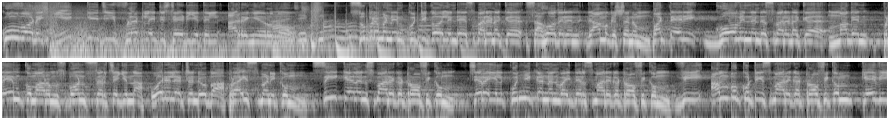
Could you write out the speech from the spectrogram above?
Koovode A K G flood light സ്റ്റേഡിയത്തിൽ അരങ്ങേറുന്നു സുബ്രഹ്മണ്യൻ കുറ്റിക്കോലിന്റെ സ്മരണക്ക് സഹോദരൻ രാമകൃഷ്ണനും പട്ടേരി ഗോവിന്ദന്റെ സ്മരണക്ക് മകൻ പ്രേംകുമാറും സ്പോൺസർ ചെയ്യുന്ന ഒരു ലക്ഷം രൂപ പ്രൈസ് മണിക്കും സി കേളൻ സ്മാരക ട്രോഫിക്കും ചിറയിൽ കുഞ്ഞിക്കണ്ണൻ വൈദ്യർ സ്മാരക ട്രോഫിക്കും വി അമ്പുക്കുട്ടി സ്മാരക ട്രോഫിക്കും കെ വി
